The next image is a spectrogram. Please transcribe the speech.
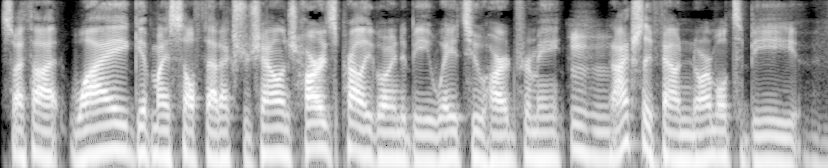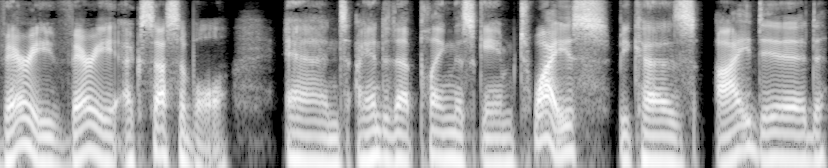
So I thought, why give myself that extra challenge? Hard's probably going to be way too hard for me. Mhm. And I actually found normal to be very, very accessible. And I ended up playing this game twice because I did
